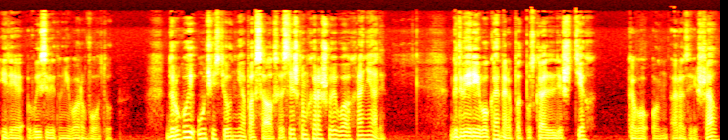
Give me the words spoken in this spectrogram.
или вызовет у него рвоту. Другой участи он не опасался, слишком хорошо его охраняли. К двери его камеры подпускали лишь тех, кого он разрешал,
